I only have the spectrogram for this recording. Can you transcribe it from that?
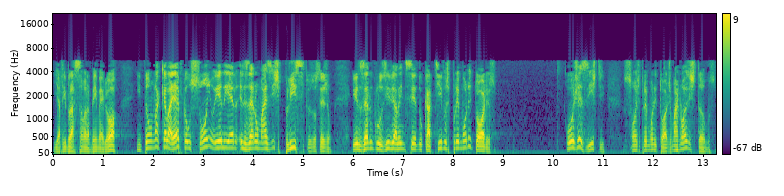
e a vibração era bem melhor. Então, naquela época, o sonho, ele era, eles eram mais explícitos, ou seja, eles eram, inclusive, além de ser educativos, premonitórios. Hoje existe sonhos premonitórios, mas nós estamos,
